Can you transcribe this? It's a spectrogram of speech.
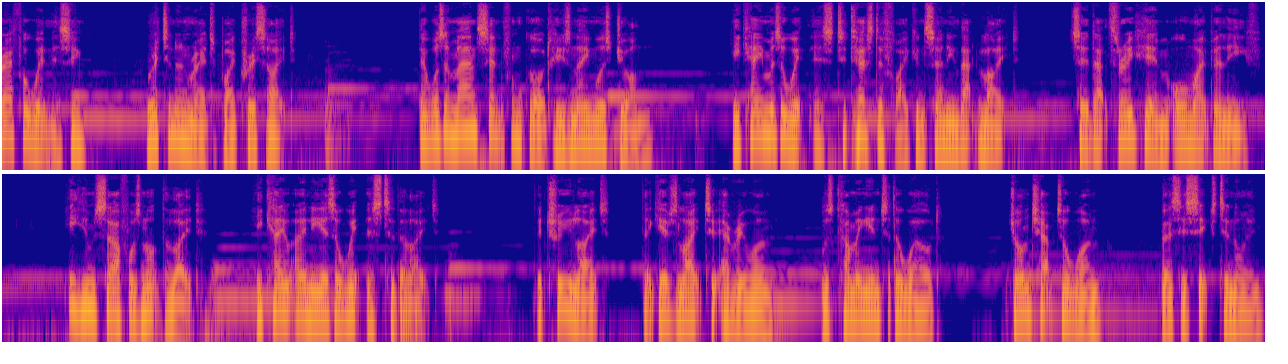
Prayer for witnessing, written and read by Chris Eyte. There was a man sent from God whose name was John. He came as a witness to testify concerning that light, so that through him all might believe. He himself was not the light, he came only as a witness to the light. The true light that gives light to everyone was coming into the world. John chapter 1, verses 6 to 9.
